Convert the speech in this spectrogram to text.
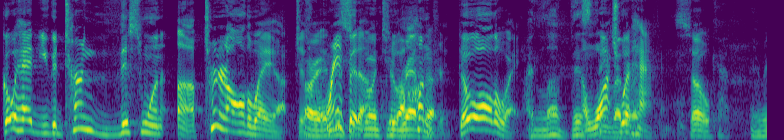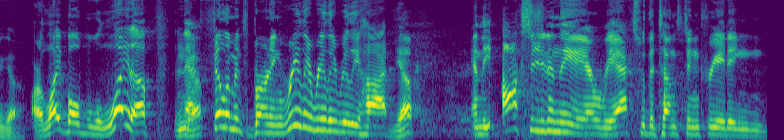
go ahead. You could turn this one up. Turn it all the way up. Just right, ramp it up to to ramp it up. 100. Go all the way. I love this And watch the what happens. So Here we go. our light bulb will light up, and that Yep. filament's burning really, really, really hot. Yep. And the oxygen in the air reacts with the tungsten, creating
